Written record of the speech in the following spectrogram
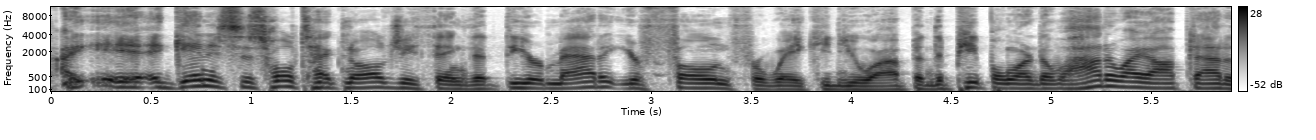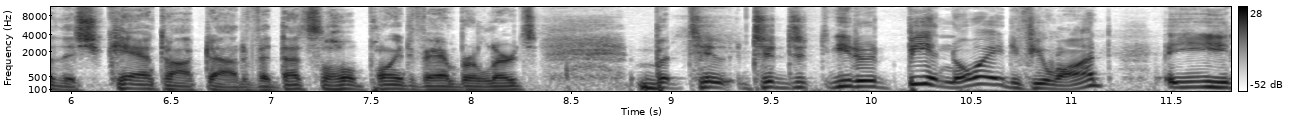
I, again, it's this whole technology thing that you're mad at your phone for waking you up, and the people want to know, well, how do I opt out of this? You can't opt out of it. That's the whole point of Amber Alerts. But to, to, to you know, be annoyed if you want. You,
